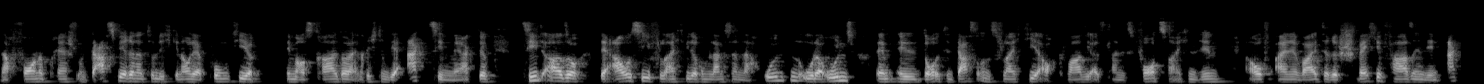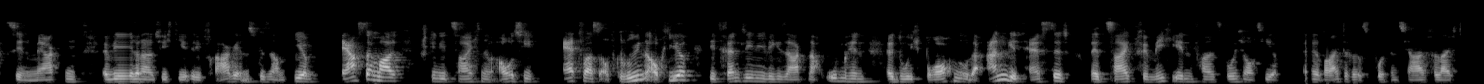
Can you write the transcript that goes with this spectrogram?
nach vorne prescht. Und das wäre natürlich genau der Punkt hier, im Australdollar in Richtung der Aktienmärkte. Zieht also der Aussie vielleicht wiederum langsam nach unten oder und ähm, äh, deutet das uns vielleicht hier auch quasi als kleines Vorzeichen hin auf eine weitere Schwächephase in den Aktienmärkten. Äh, wäre natürlich die, die Frage insgesamt hier. Erst einmal stehen die Zeichen im Aussie etwas auf grün. Auch hier die Trendlinie, wie gesagt, nach oben hin äh, durchbrochen oder angetestet, äh, zeigt für mich jedenfalls durchaus hier äh, weiteres Potenzial vielleicht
